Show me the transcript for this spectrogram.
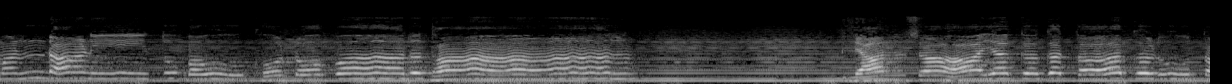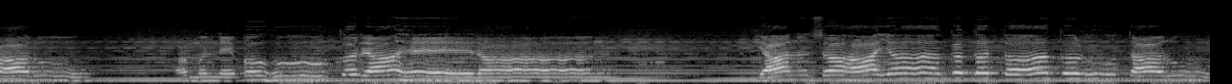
મંડાણી, તું બહુ ખોટો પર ધાન જ્ઞાન સહાયક ગતકડું તારું. અમને બહુ કર્યા હેરાન. જ્ઞાન સહાયક ગતકડું તારું.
